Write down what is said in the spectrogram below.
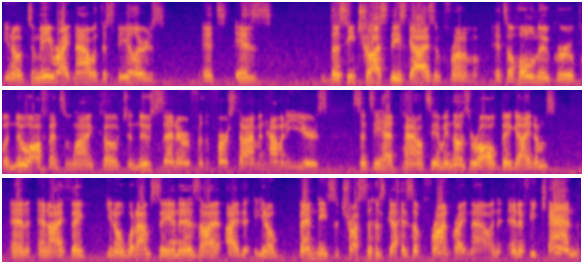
you know, to me right now with the Steelers, it's is does he trust these guys in front of him? It's a whole new group, a new offensive line coach, a new center for the first time in how many years since he had Pouncey. I mean, those are all big items, and and I think you know what I'm seeing is I I you know Ben needs to trust those guys up front right now, and and if he can,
